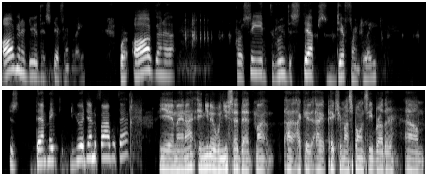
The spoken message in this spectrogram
all going to do this differently. We're all going to proceed through the steps differently. Does that make do you identify with that? Yeah, man. I and you know when you said that, my I, I could I picture my sponsee brother, um,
